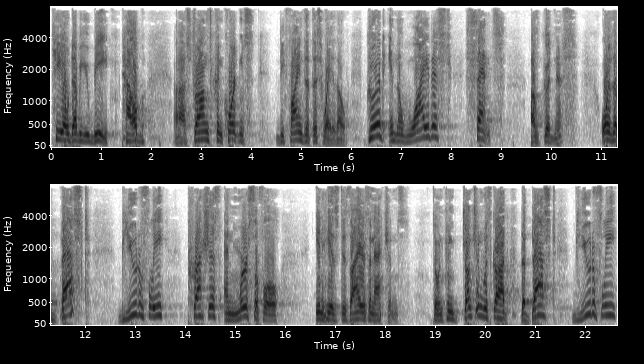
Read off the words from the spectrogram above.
T-O-W-B, Taub. Uh, Strong's Concordance defines it this way though. Good in the widest sense of goodness. Or the best, beautifully precious and merciful in his desires and actions. So in conjunction with God, the best, beautifully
